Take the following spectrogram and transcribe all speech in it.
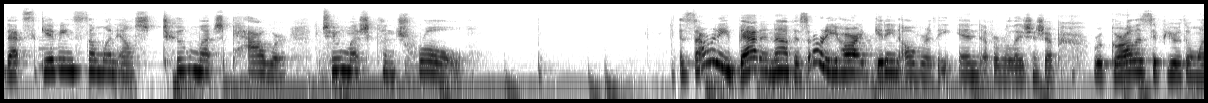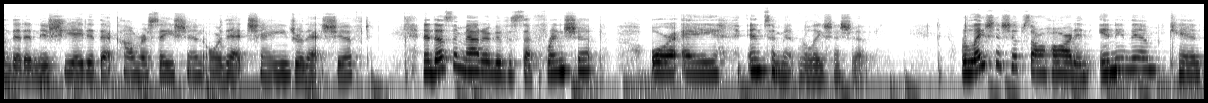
That's giving someone else too much power, too much control, it's already bad enough. It's already hard getting over the end of a relationship, regardless if you're the one that initiated that conversation or that change or that shift. And it doesn't matter if it's a friendship or a intimate relationship. Relationships are hard and ending them can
